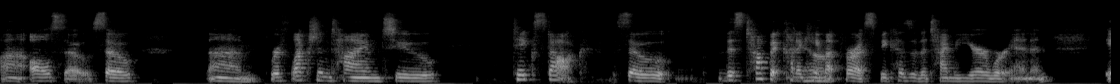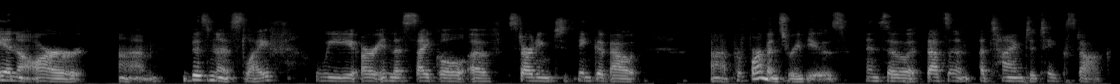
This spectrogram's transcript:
uh, also so um, reflection time to take stock. So this topic kind of yeah. came up for us because of the time of year we're in, and in our um, business life, we are in the cycle of starting to think about uh, performance reviews. And so that's an, a time to take stock.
